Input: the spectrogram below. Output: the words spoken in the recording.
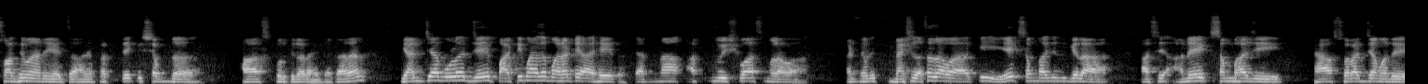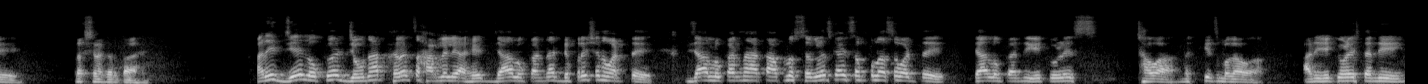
स्वाभिमानी यायचा आणि प्रत्येक शब्द हा स्फूर्तीला राहायचा. कारण यांच्यामुळं जे पाठीमागं मराठी आहेत त्यांना आत्मविश्वास मिळावा आणि त्यामध्ये मॅसेज असा जावा की एक संभाजीच गेला असे अनेक संभाजी ह्या स्वराज्यामध्ये रक्षण करत आहे आणि जे लोक जीवनात खरंच हारलेले आहेत ज्या लोकांना डिप्रेशन वाटतंय ज्या लोकांना आता आपलं सगळंच काही संपलं असं वाटतंय त्या लोकांनी एक वेळेस छावा नक्कीच बघावा. आणि एक वेळेस त्यांनी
